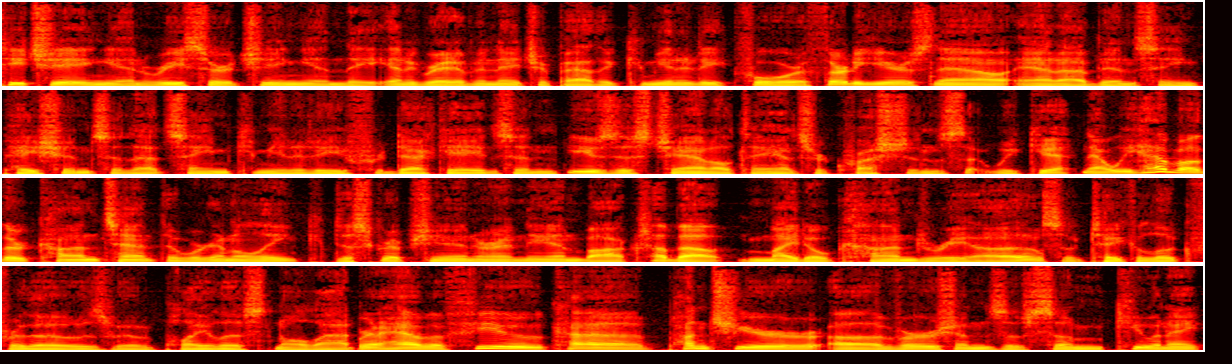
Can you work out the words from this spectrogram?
teaching and researching in the integrative and naturopathic community for 30 years now, and I've been seeing patients in that same community for decades and use this channel to answer questions that we get. Now, we have other content that we're going to link description or in the inbox about mitochondria, so take a look for those. We have a playlist and all that. We're going to have a few kind of punchier uh, versions of some Q&A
